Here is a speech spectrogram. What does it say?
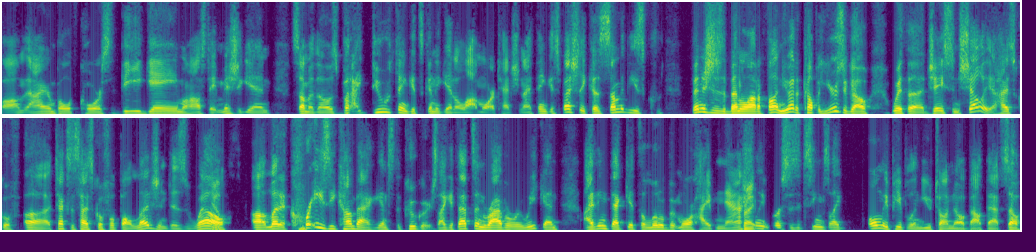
um, the Iron Bowl, of course, the game, Ohio State, Michigan, some of those. But I do think it's going to get a lot more attention. I think, especially because some of these finishes have been a lot of fun. You had a couple years ago with uh, Jason Shelley, a high school, uh, Texas high school football legend as well. Uh, led a crazy comeback against the Cougars. Like if that's in rivalry weekend, I think that gets a little bit more hype nationally right. versus it seems like only people in Utah know about that. So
